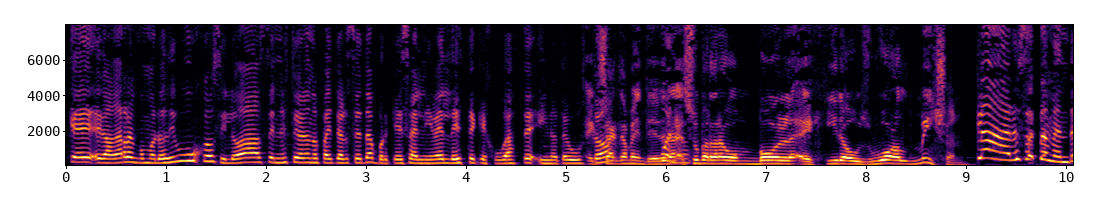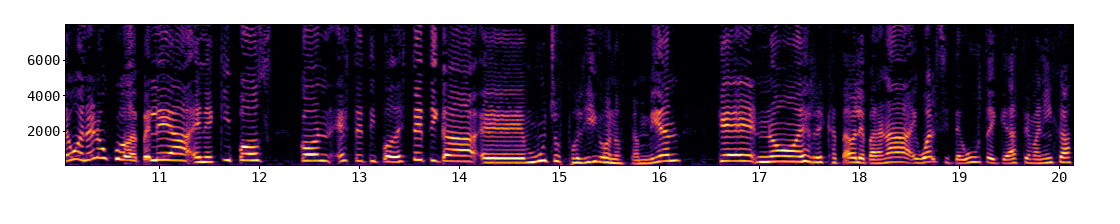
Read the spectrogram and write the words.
que agarran como los dibujos y lo hacen. No estoy hablando de Fighter Z porque es al nivel de este que jugaste y no te gustó. Exactamente, Bueno, Dra- Super Dragon Ball eh, Heroes World Mission. Claro, exactamente. Bueno, era un juego de pelea en equipos con este tipo de estética, eh, muchos polígonos también, que no es rescatable para nada. Igual si te gusta y quedaste manija,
